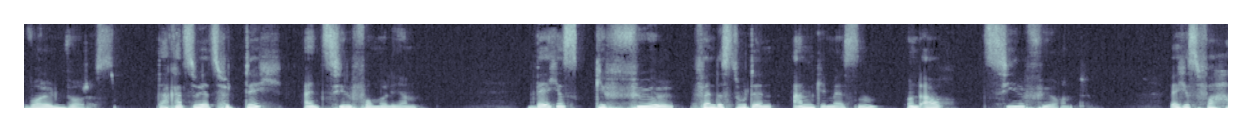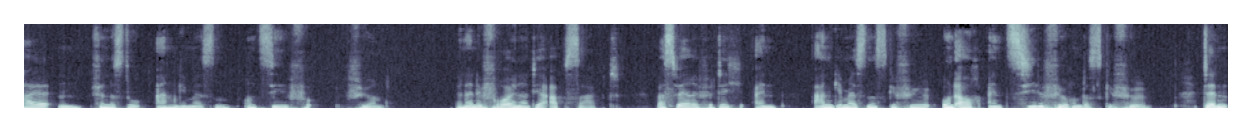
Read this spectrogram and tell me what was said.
wollen würdest. Da kannst du jetzt für dich ein Ziel formulieren. Welches Gefühl fändest du denn angemessen und auch zielführend? Welches Verhalten findest du angemessen und zielführend? Wenn eine Freundin dir absagt, was wäre für dich ein angemessenes Gefühl und auch ein zielführendes Gefühl. Denn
